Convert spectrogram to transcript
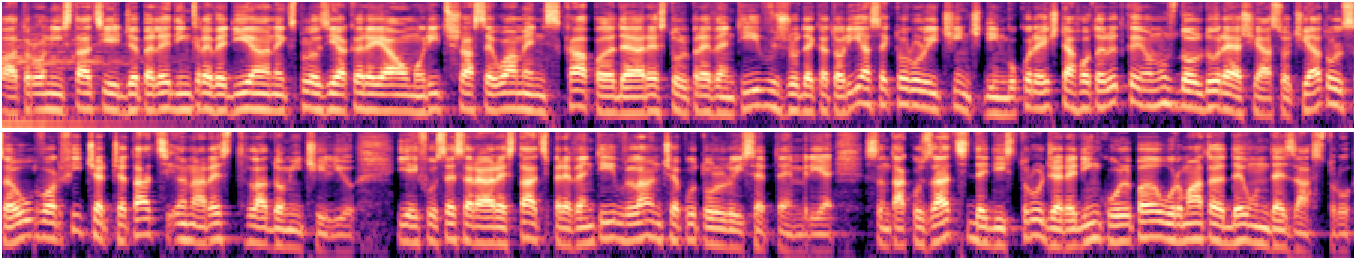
Patronii stației GPL din Crevedia, în explozia căreia au murit șase oameni, scapă de arestul preventiv. Judecătoria sectorului 5 din București a hotărât că Ionuț Doldurea și asociatul său vor fi cercetați în arest la domiciliu. Ei fuseseră arestați preventiv la începutul lui septembrie. Sunt acuzați de distrugere din culpă urmată de un dezastru.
